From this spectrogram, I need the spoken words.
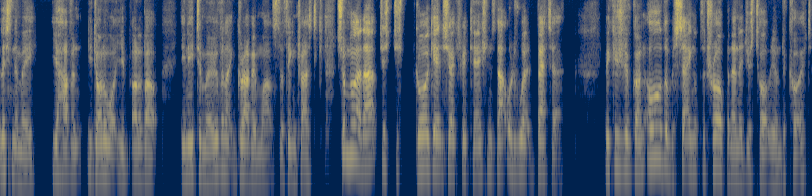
listen to me. You haven't, you don't know what you're on about." you need to move and like grab him whilst the thing tries to something like that. Just just go against your expectations. That would have worked better because you'd have gone, oh, they were setting up the trope and then they just totally undercut it.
